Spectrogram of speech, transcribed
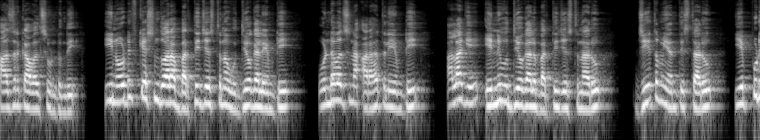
హాజరు కావాల్సి ఉంటుంది. ఈ నోటిఫికేషన్ ద్వారా భర్తీ చేస్తున్న ఉద్యోగాలు ఏమిటి? ఉండవలసిన అర్హతలు ఏమిటి? అలాగే ఎన్ని ఉద్యోగాలు భర్తీ చేస్తున్నారు? జీతం ఎంత ఇస్తారు ఎప్పుడు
